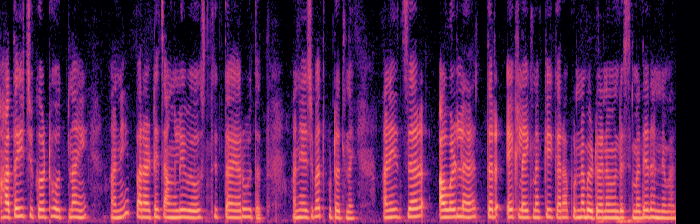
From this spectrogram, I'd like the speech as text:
हातही चिकट होत नाही आणि पराठे चांगले व्यवस्थित तयार होतात आणि अजिबात फुटत नाही. आणि जर आवडलं तर एक लाईक नक्की करा. पुन्हा भेटूया नवीन रेसिपीमध्ये धन्यवाद.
